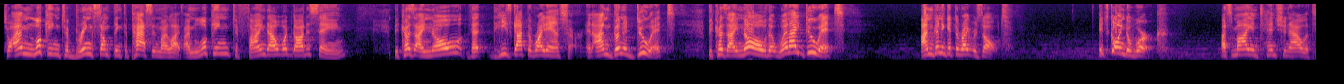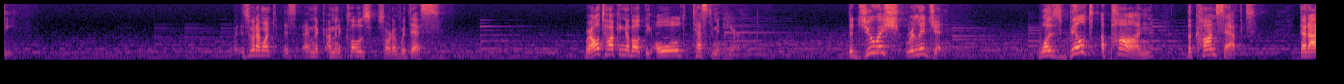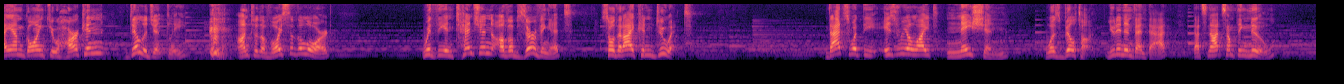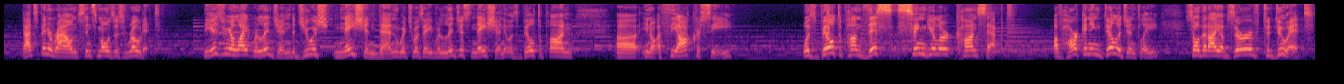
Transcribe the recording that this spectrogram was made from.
So I'm looking to bring something to pass in my life. I'm looking to find out what God is saying because I know that He's got the right answer. And I'm going to do it because I know that when I do it, I'm going to get the right result. It's going to work. That's my intentionality. But this is what I want. This, I'm going I'm to close sort of with this. We're all talking about the Old Testament here. The Jewish religion was built upon the concept that I am going to hearken diligently unto the voice of the Lord with the intention of observing it so that I can do it. That's what the Israelite nation was built on. You didn't invent that. That's not something new. That's been around since Moses wrote it. The Israelite religion, the Jewish nation, then, which was a religious nation, it was built upon, uh, you know, a theocracy, was built upon this singular concept of hearkening diligently so that I observe to do it.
